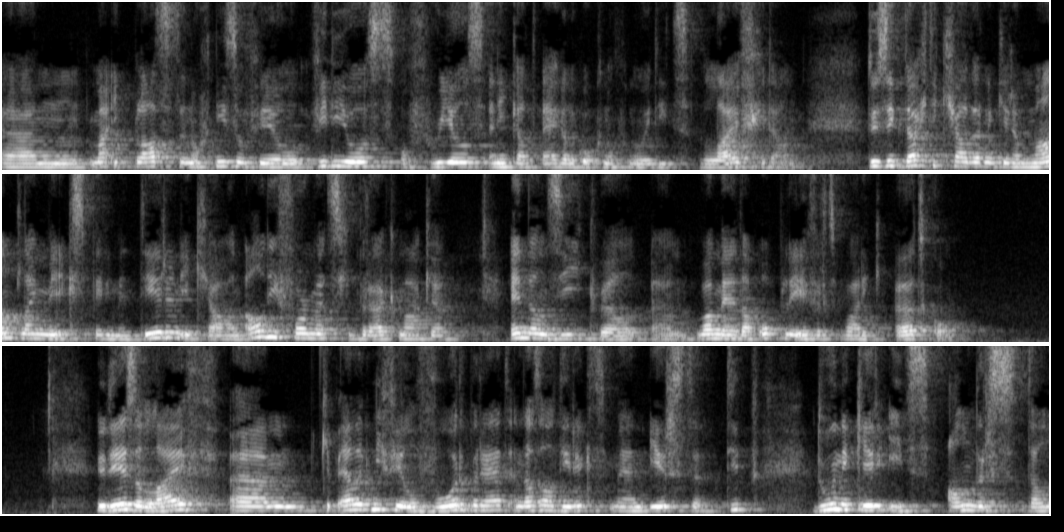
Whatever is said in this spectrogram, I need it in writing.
Um, maar ik plaatste nog niet zoveel video's of reels en ik had eigenlijk ook nog nooit iets live gedaan. Dus ik dacht, ik ga daar een keer een maand lang mee experimenteren. Ik ga van al die formats gebruik maken en dan zie ik wel um, wat mij dat oplevert, waar ik uitkom. Nu, deze live, ik heb eigenlijk niet veel voorbereid en dat is al direct mijn eerste tip. Doe een keer iets anders dan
